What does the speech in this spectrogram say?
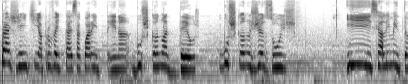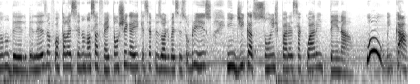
pra gente aproveitar essa quarentena buscando a Deus, buscando Jesus, e se alimentando dele, beleza? Fortalecendo nossa fé. Então chega aí que esse episódio vai ser sobre isso. Indicações para essa quarentena. Uh, vem cá!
